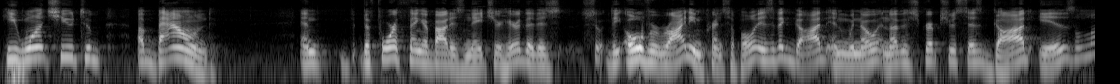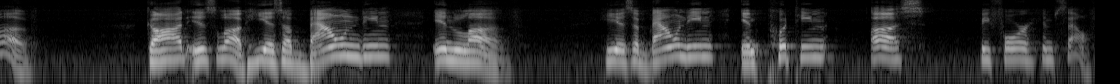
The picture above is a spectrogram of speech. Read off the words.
He wants you to abound. And the fourth thing about his nature here that is the overriding principle is that God, and we know another scripture says, God is love. God is love. He is abounding in love. He is abounding in putting us before himself.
